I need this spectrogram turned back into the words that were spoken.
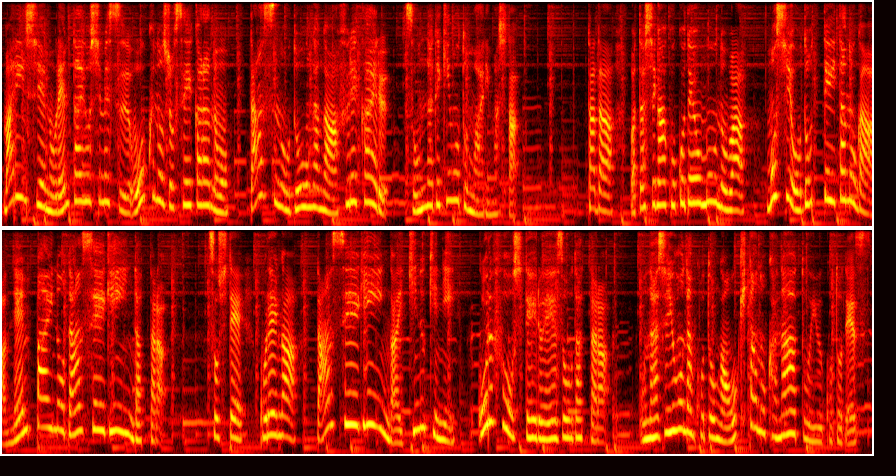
マリン氏への連帯を示す多くの女性からのダンスの動画が溢れ返るそんな出来事もありました。ただ私がここで思うのはもし踊っていたのが年配の男性議員だったらそしてこれが男性議員が息抜きにゴルフをしている映像だったら同じようなことが起きたのかなということです。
